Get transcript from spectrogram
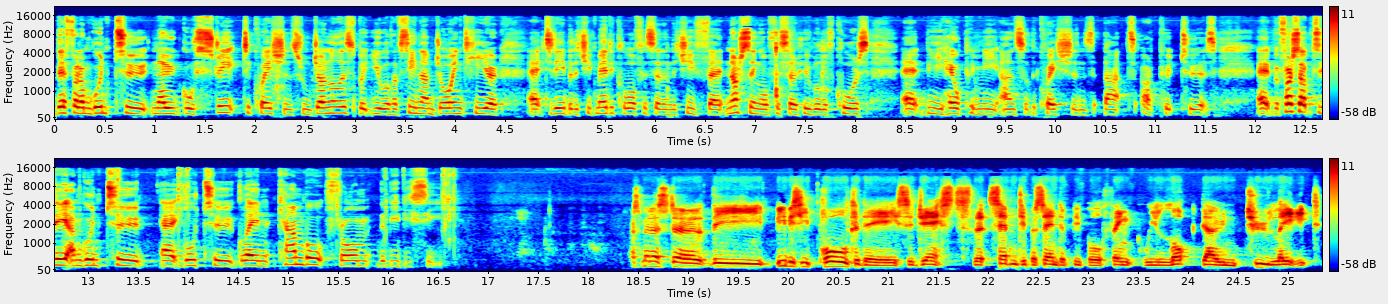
Therefore, I'm going to now go straight to questions from journalists, but you will have seen I'm joined here uh, today by the Chief Medical Officer and the Chief uh, Nursing Officer, who will, of course, uh, be helping me answer the questions that are put to us. Uh, but first up today, I'm going to uh, go to Glenn Campbell from the BBC. First Minister, the BBC poll today suggests that 70% of people think we locked down too late.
